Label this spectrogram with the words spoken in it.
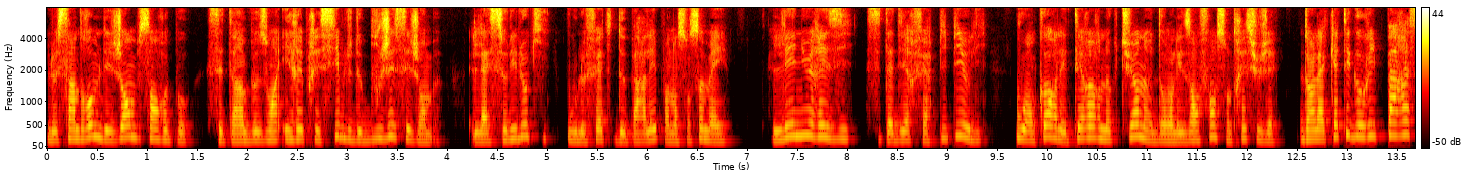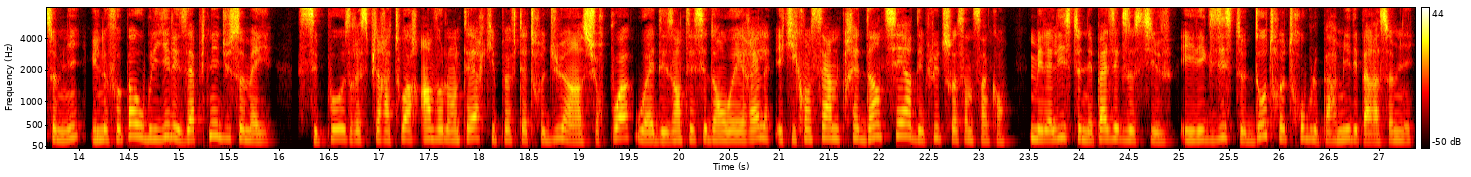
Le syndrome des jambes sans repos, c'est un besoin irrépressible de bouger ses jambes. La soliloquie, ou le fait de parler pendant son sommeil. L'énurésie, c'est-à-dire faire pipi au lit. Ou encore les terreurs nocturnes dont les enfants sont très sujets. Dans la catégorie parasomnie, il ne faut pas oublier les apnées du sommeil. Ces pauses respiratoires involontaires qui peuvent être dues à un surpoids ou à des antécédents ORL et qui concernent près d'un tiers des plus de 65 ans. Mais la liste n'est pas exhaustive et il existe d'autres troubles parmi les parasomnies.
